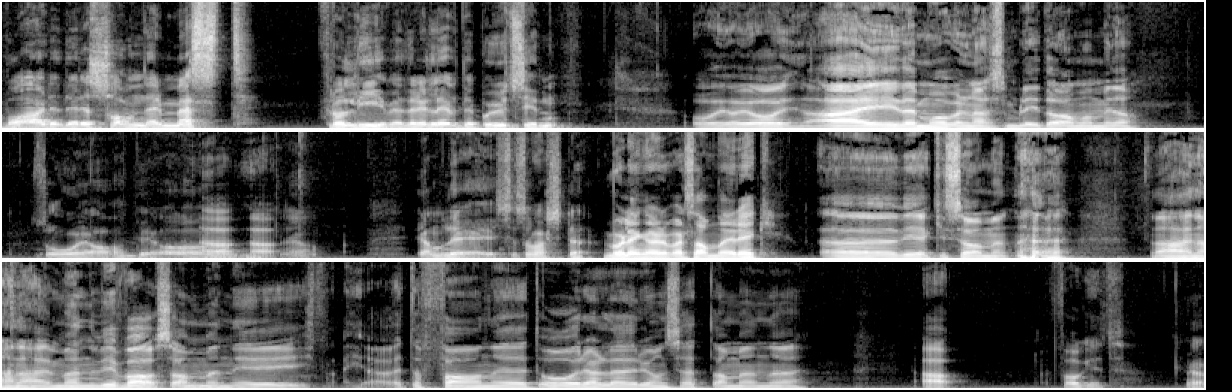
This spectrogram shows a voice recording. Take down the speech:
Hva er det dere savner mest fra livet dere levde på utsiden? Oi, oi, oi. Nei, det må vel nesten bli dama mi, da. Så ja, det ja, ja. ja, men det er ikke så verst, det. Hvor lenge har dere vært sammen, Erik? Eh, vi er ikke sammen. nei, nei, nei. Men vi var sammen i jeg vet da faen, et år eller uansett, da. Men uh, ja, fuck it. Ja.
